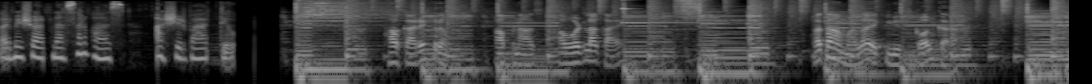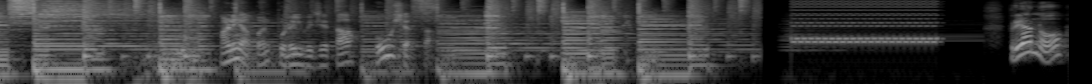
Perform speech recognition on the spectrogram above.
परमेश्वर आपणा सर्वांस आशीर्वाद देऊ. हा कार्यक्रम आपणास आवडला काय? आता आम्हाला एक मिस कॉल करा. आणि आपण पुढील विजेता होऊ शकता. प्रियांनो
